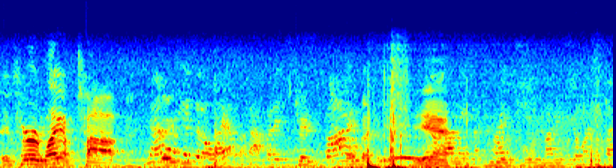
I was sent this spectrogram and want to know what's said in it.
it's her laptop. Not only is it a laptop, but it's five. Yeah. I mean, the price, I mean, you want to play?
